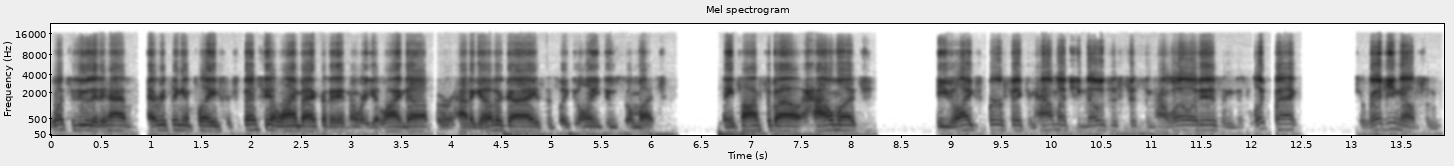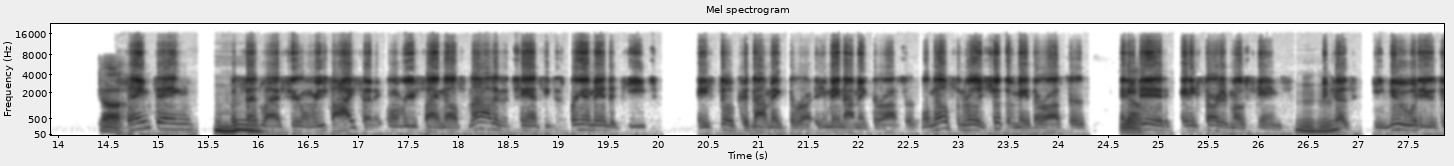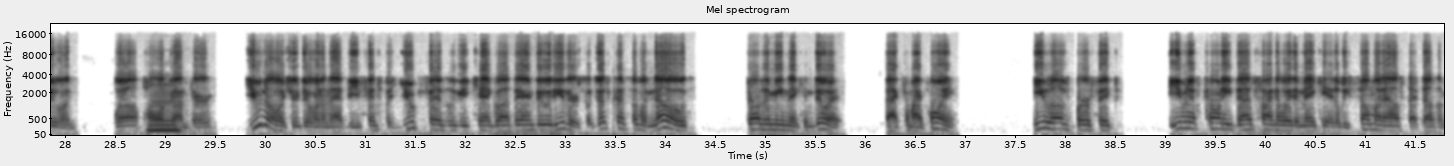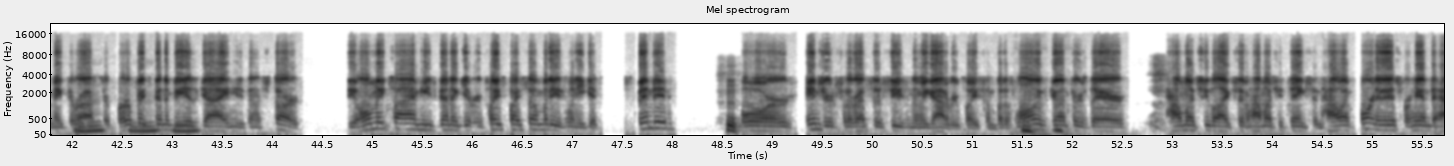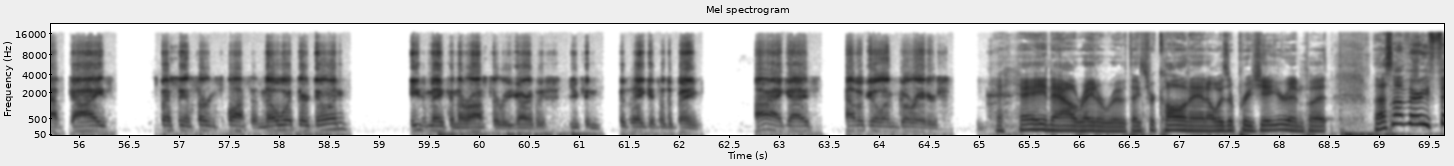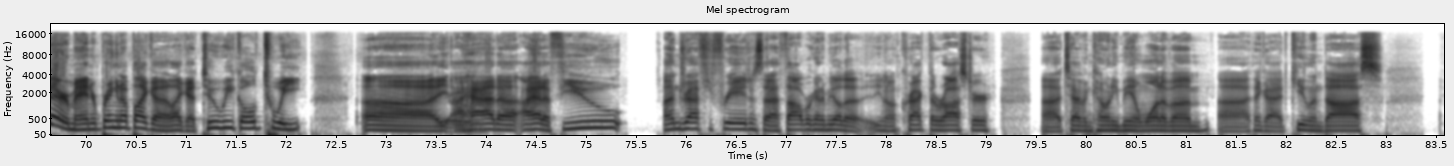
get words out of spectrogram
what to do. They didn't have everything in place, especially at linebacker. They didn't know where to get lined up or how to get other guys, and so he could only do so much. And he talks about how much he likes Burfict and how much he knows his system, how well it is, and just look back to Reggie Nelson. Oh, Same thing was Mhm. said last year when we I said it when we signed Nelson. Now there's a chance he just bring him in to teach, and he still could not make the he may not make the roster. Well, Nelson really should have made the roster, and No. he did, and he started most games Mhm. because he knew what he was doing. Well, Paul Mhm. Guenther, you know what you're doing in that defense, but you physically can't go out there and do it either. So just because someone knows doesn't mean they can do it. Back to my point, he loves Burfict. Even if Coney does find a way to make it, it'll be someone else that doesn't make the Mhm. roster. Burfict's Mhm. going to be his guy, and he's going to start. The only time he's going to get replaced by somebody is when he gets suspended hmm. or injured for the rest of the season, then we got to replace him. But as long as Guenther's there, how much he likes him, how much he thinks, and how important it is for him to have guys, especially in certain spots, that know what they're doing, he's making the roster regardless. You can take it to the bank. All right, guys. Have a good one. Go Raiders. Hey now, Raider Root. Thanks for calling in. Always appreciate your input. That's not very fair, man. You're bringing up like a like a two week old tweet. Uh, I had a I had a few undrafted free agents that I thought were going to be able to you know crack the roster. Uh, Te'von Coney being one of them. Uh, I think I had Keelan Doss.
